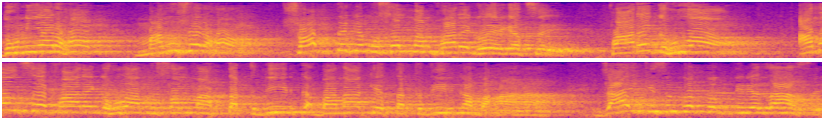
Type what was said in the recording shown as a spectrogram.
দুনিয়ার হক, মানুষের হক, সব থেকে মুসলমান ফারেক হয়ে গেছে। ফারেক হুয়া আমল সে ফারেক হুয়া মুসলমান, তকদীর বানা কে তকদীর কা বাহানা। যাই কিছু তকদিরে যা আছে।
